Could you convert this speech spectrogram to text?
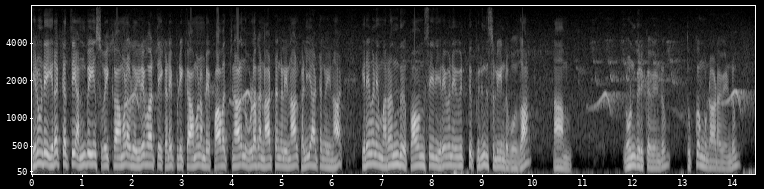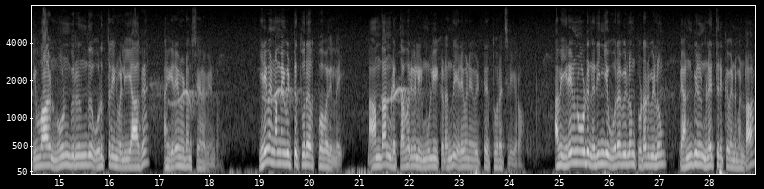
இறைவனுடைய இரக்கத்தை அன்பையும் சுவைக்காமல் அவருடைய இறைவார்த்தையை கடைப்பிடிக்காமல் நம்முடைய பாவத்தினால் இந்த உலக நாட்டங்களினால் களியாட்டங்களினால் இறைவனை மறந்து பாவம் செய்து இறைவனை விட்டு பிரிந்து சொல்கின்ற போதுதான் நாம் நோன்பிருக்க வேண்டும் துக்கம் கொண்டாட வேண்டும். இவ்வாறு நோன்பிருந்து ஒருத்தலின் வழியாக நாம் இறைவனிடம் சேர வேண்டும். இறைவன் நம்மை விட்டு தூர போவதில்லை. நாம் தான் நம்முடைய தவறுகளில் மூழ்கி கிடந்து இறைவனை விட்டு தூரச் செல்கிறோம். அவை இறைவனோடு நெருங்கிய உறவிலும் தொடர்பிலும் அன்பிலும் நிலைத்திருக்க வேண்டுமென்றால்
